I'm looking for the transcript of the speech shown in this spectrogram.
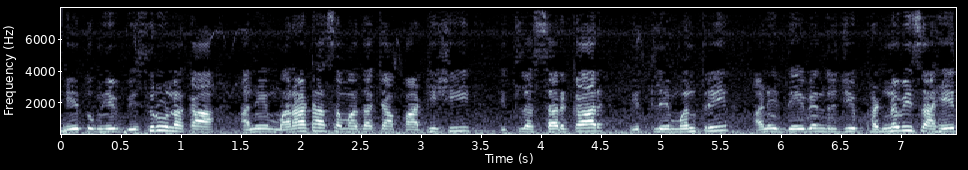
हे तुम्ही विसरू नका. आणि मराठा समाजाच्या पाठीशी इथलं सरकार इथले मंत्री आणि देवेंद्रजी फडणवीस आहेत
